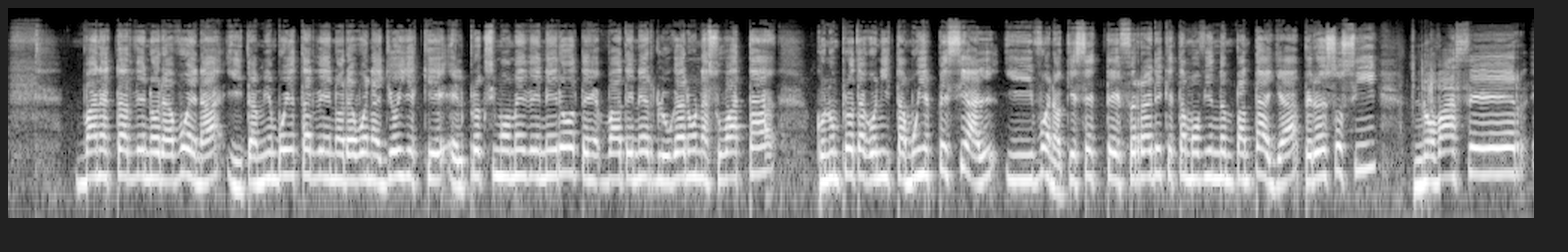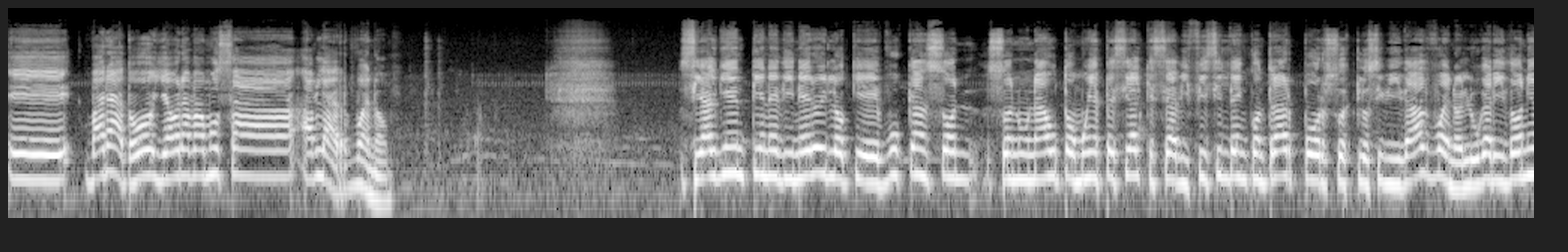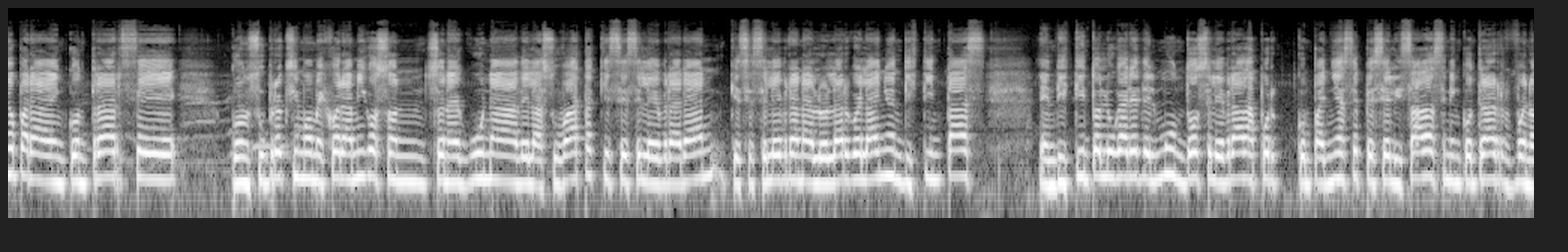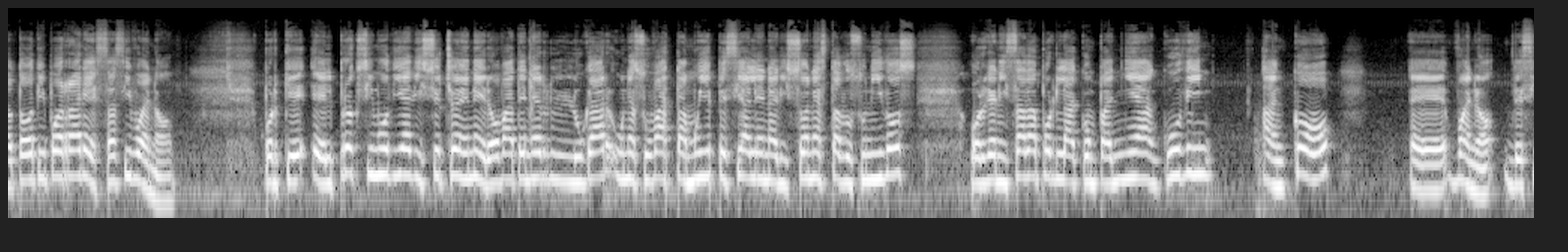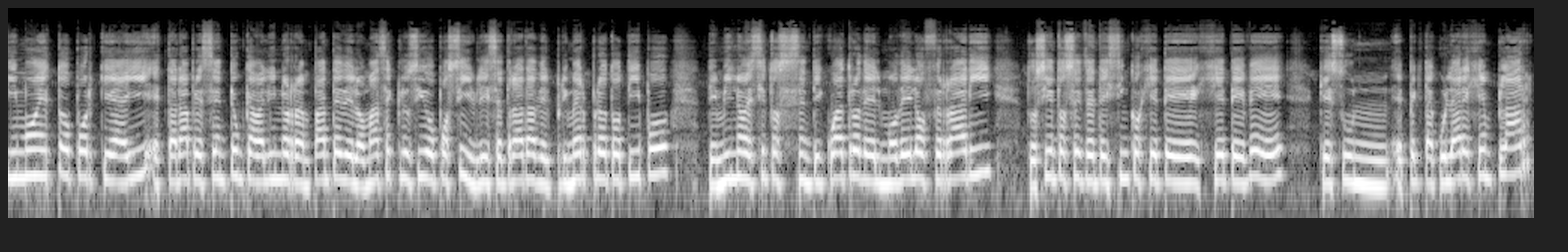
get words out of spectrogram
van a estar de enhorabuena. Y también voy a estar de enhorabuena yo y es que el próximo mes de enero va a tener lugar una subasta con un protagonista muy especial. Y bueno, que es este Ferrari que estamos viendo en pantalla, pero eso sí, no va a ser eh, barato. Y ahora vamos a hablar, bueno si alguien tiene dinero y lo que buscan son, son un auto muy especial que sea difícil de encontrar por su exclusividad, bueno, el lugar idóneo para encontrarse con su próximo mejor amigo son, son algunas de las subastas que se celebrarán, que se celebran a lo largo del año en distintas en distintos lugares del mundo, celebradas por compañías especializadas en encontrar, bueno, todo tipo de rarezas y bueno, porque el próximo día 18 de enero va a tener lugar una subasta muy especial en Arizona, Estados Unidos, organizada por la compañía Gooding Co. Eh, bueno, decimos esto porque ahí estará presente un cabalino rampante de lo más exclusivo posible y se trata del primer prototipo de 1964 del modelo Ferrari 275 GT, GTB, que es un espectacular ejemplar.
